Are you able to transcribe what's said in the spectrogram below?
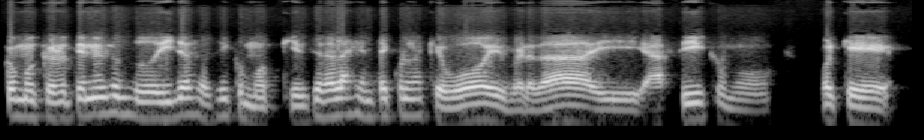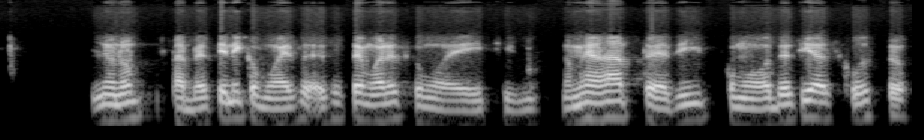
como que uno tiene esas dudillas así, como, ¿quién será la gente con la que voy, verdad? Y así, como, porque uno tal vez tiene como esos, esos temores como de, si no me adapto, así, como vos decías, justo,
